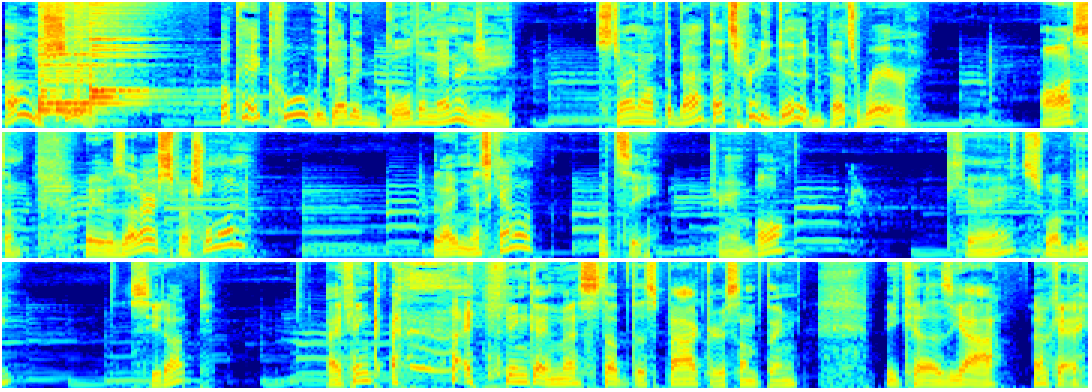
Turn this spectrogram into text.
Oh, shit. Okay, cool. We got a golden energy. Starting off the bat, that's pretty good. That's rare. Awesome. Wait, was that our special one? Did I miscount? Let's see. Dream Ball. Okay, Swablu. Seedot. I think I think I messed up this pack or something. Because yeah, okay.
